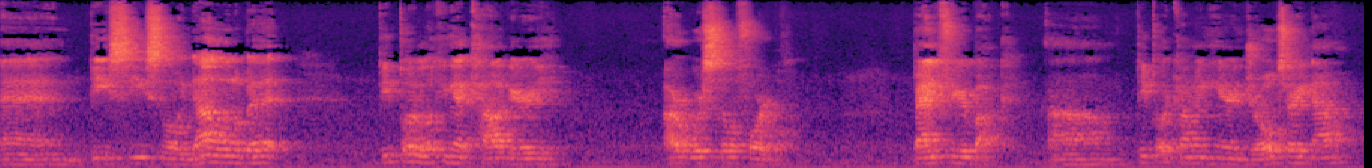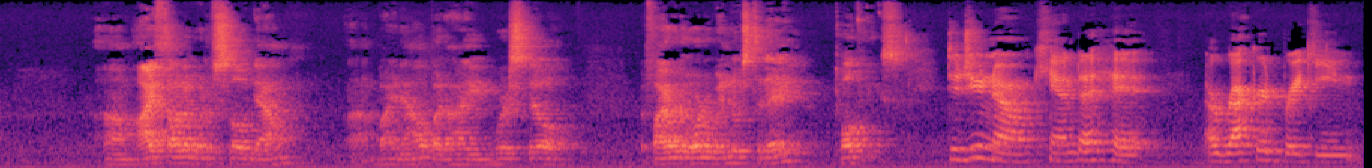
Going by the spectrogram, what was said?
and BC slowing down a little bit, people are looking at Calgary. Are we're still affordable? Bang for your buck. Um, people are coming here in droves right now. Um, I thought it would have slowed down uh, by now, but I we're still. If I were to order windows today, twelve weeks. Did you know Canada hit a record breaking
